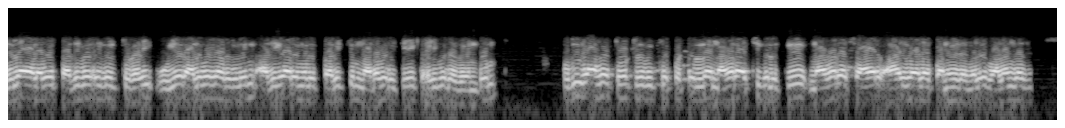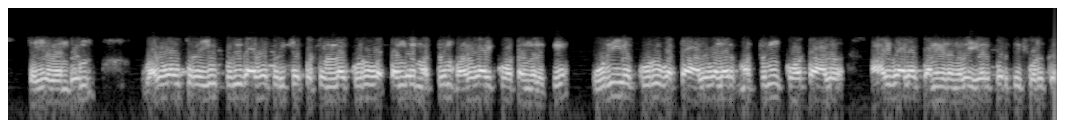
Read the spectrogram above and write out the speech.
நில அளவை பதிவேடுகள் துறை உயர் அலுவலர்களின் அதிகாரங்களை பறிக்கும் நடவடிக்கையை கைவிட வேண்டும். புதிதாக தோற்றுவிக்கப்பட்டுள்ள நகராட்சிகளுக்கு நகர சார் ஆய்வாளர் பணியிடங்களை வழங்க செய்ய வேண்டும். வருவாய்த்துறையில் புதிதாக பிரிக்கப்பட்டுள்ள குறு வட்டங்கள் மற்றும் வருவாய் கோட்டங்களுக்கு உரிய குறு வட்ட அலுவலர் மற்றும் கோட்ட அலு ஆய்வாளர் பணியிடங்களை ஏற்படுத்தி கொடுக்க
